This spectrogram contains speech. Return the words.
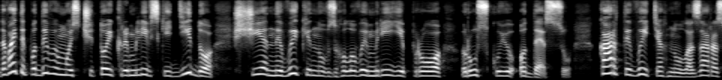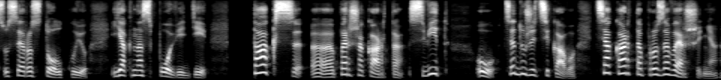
Давайте подивимось, чи той кремлівський дідо ще не викинув з голови мрії про руську Одесу. Карти витягнула, зараз усе розтолкую, як на сповіді. Такс, е, перша карта, світ. О, це дуже цікаво. Ця карта про завершення,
